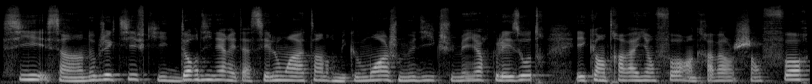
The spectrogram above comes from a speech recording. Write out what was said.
Si c'est un objectif qui d'ordinaire est assez long à atteindre, mais que moi je me dis que je suis meilleur que les autres et qu'en travaillant fort, en travaillant fort,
